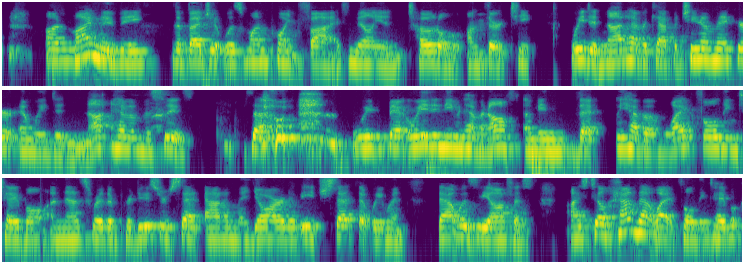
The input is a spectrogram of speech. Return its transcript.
on my movie, the budget was 1.5 million total on mm-hmm. 13. We did not have a cappuccino maker and we did not have a masseuse. So we we didn't even have an off. I mean that we have a white folding table, and that's where the producer sat out in the yard of each set that we went. That was the office. I still have that white folding table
